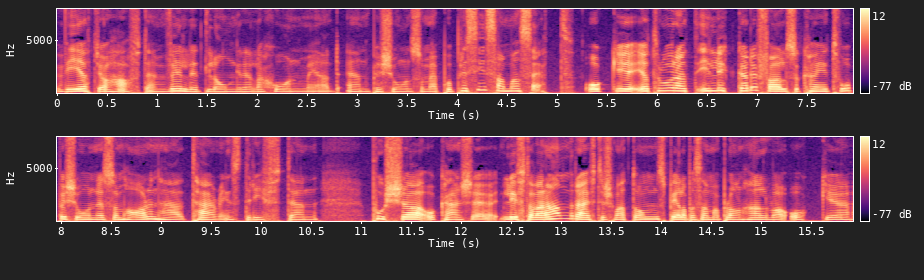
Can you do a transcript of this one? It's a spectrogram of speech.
vet jag har haft en väldigt lång relation med en person som är på precis samma sätt. Och eh, jag tror att i lyckade fall så kan ju två personer som har den här tävlingsdriften pusha och kanske lyfta varandra eftersom att de spelar på samma planhalva och eh,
